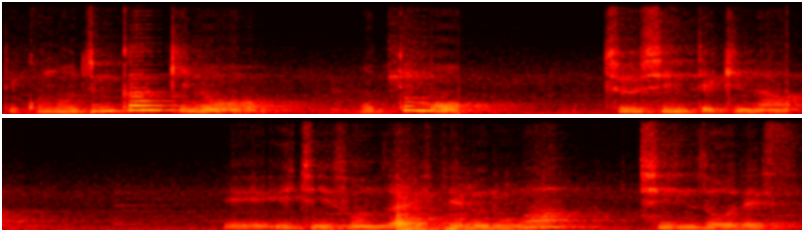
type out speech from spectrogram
でこの循環器の最も中心的な、えー、位置に存在しているのが心臓です。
